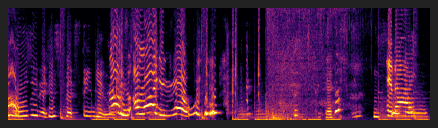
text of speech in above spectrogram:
No. losing and he's fisting you. Guys, I'm lying. No. okay. He's Did so I? bad.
